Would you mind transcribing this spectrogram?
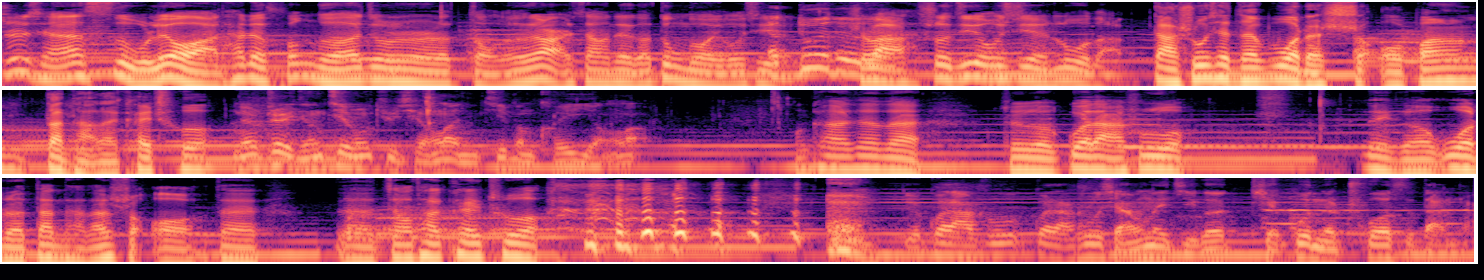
之前四五六啊，他这风格就是走的有点像这个动作游戏，哎对对是？吧？射击游戏录的。大叔现在握着手帮蛋挞在开车，那这已经进入剧情了，你基本可以赢了。我看现在这个怪大叔，那个握着蛋挞的手在呃教他开车，对，怪大叔，怪大叔想用那几个铁棍子戳死蛋挞。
